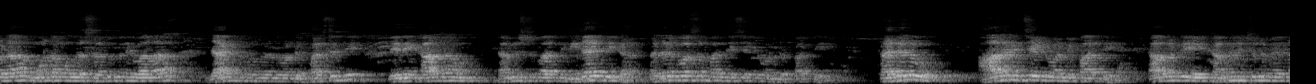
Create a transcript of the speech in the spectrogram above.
కూడా మూట మూల సర్దుకుని ఇవాళ జాగ్రత్త ఉన్నటువంటి పరిస్థితి. దీనికి కారణం కమ్యూనిస్ట్ పార్టీ నిజాయితీగా ప్రజల కోసం పనిచేసేటువంటి పార్టీ. ప్రజలు ఆదరించేటువంటి పార్టీ. కాబట్టి కమ్యూనిస్టుల మీద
